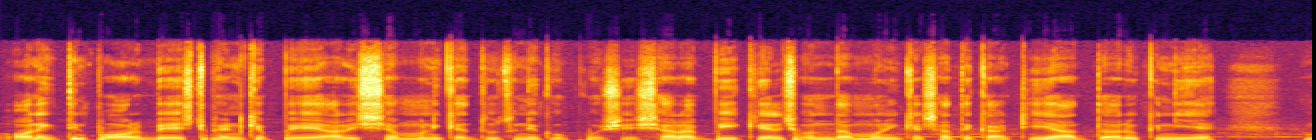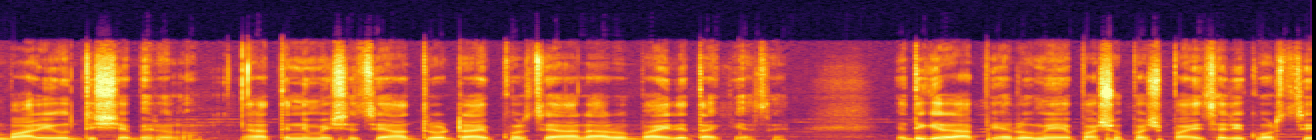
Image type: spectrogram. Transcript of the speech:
অনেকদিন পর বেস্ট ফ্রেন্ডকে পেয়ে আরিশা মনিকা দুজনেই খুব খুশি। সারা বিকেল সন্ধ্যা মনিকার সাথে কাটিয়ে আদ্র আরোকে নিয়ে বাড়ির উদ্দেশ্যে বেরোলো রাতে নেমে এসেছে, আদ্র ড্রাইভ করছে আর আরও বাইরে তাকিয়ে আছে। এদিকে রাফিয়া রুমে এপাশ ওপাশ পাইচারি করছে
